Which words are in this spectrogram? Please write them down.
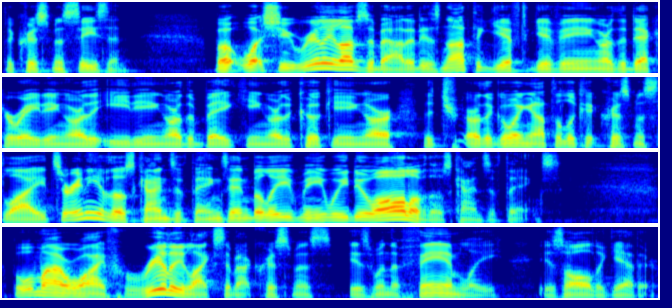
the Christmas season. But what she really loves about it is not the gift giving or the decorating or the eating or the baking or the cooking or the, or the going out to look at Christmas lights or any of those kinds of things. And believe me, we do all of those kinds of things. But what my wife really likes about Christmas is when the family is all together.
